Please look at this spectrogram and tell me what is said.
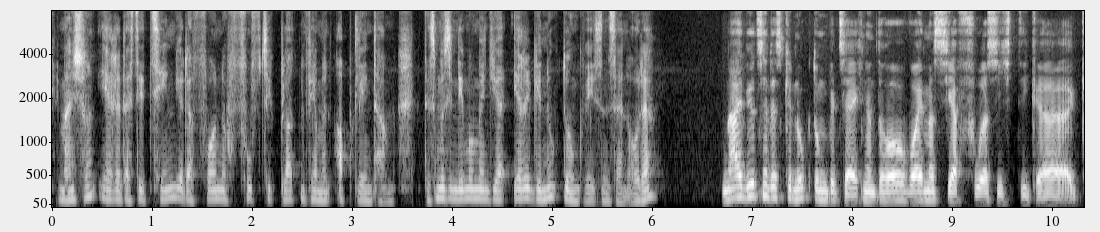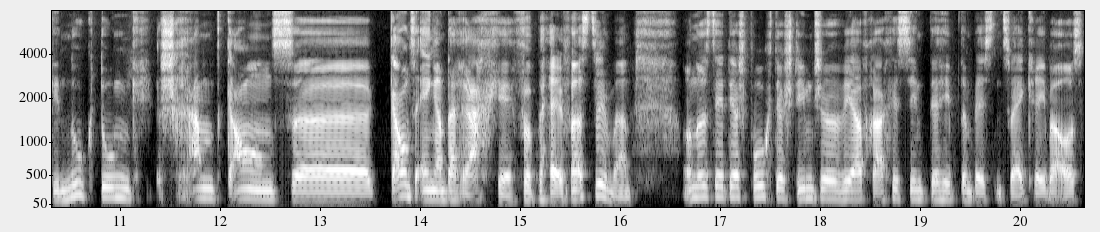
Ich meine schon irre, dass die zehn Jahre davor noch 50 Plattenfirmen abgelehnt haben. Das muss in dem Moment ja irre Genugtuung gewesen sein, oder? Nein, ich würde es nicht als Genugtuung bezeichnen. Da war ich immer sehr vorsichtig. Äh, Genugtuung schrammt ganz, äh, ganz eng an der Rache vorbei, weißt du, wie meine? Und das, der Spruch, der stimmt schon, wer auf Rache sind, der hebt am besten zwei Gräber aus.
